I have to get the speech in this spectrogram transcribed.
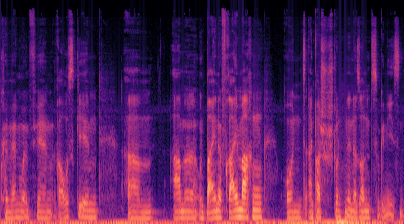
können wir nur empfehlen, rausgehen, ähm, Arme und Beine frei machen und ein paar Stunden in der Sonne zu genießen.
